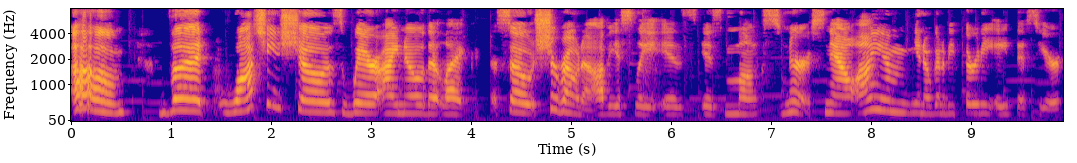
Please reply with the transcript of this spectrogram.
Um, but watching shows where I know that like so Sharona obviously is is Monk's nurse. Now I am, you know, going to be 38 this year,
